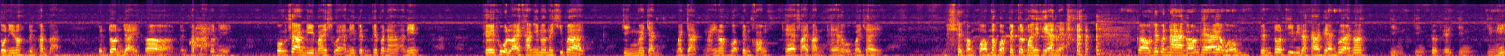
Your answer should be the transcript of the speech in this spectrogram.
ต้นนี้เนาะหนึ่งพันบาท เป็นต้นใหญ่ก็หนึ่งพันบาทต้นนี้โครงสร้างดีไม้สวย อันนี้เป็นเพชรบรรณาอันนี้ เคยพูดหลายครั้งอยู่เนาะในคลิปว่ากิ่งมาจากมาจากไหนเนาะเพราเป็นของแท้สายพันธุ์แท้ครับผมไม่ใช่ ไม่ใช่ของปลอมนะเพราะเป็นต้นไม้แท้แหละ ก็เพชรบรรณาของแท้ครับผม เป็นต้นที่มีราคาแพงด้วยเนาะกิ่งกิ่งต้นเอยกิ่งกิ่งนี้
